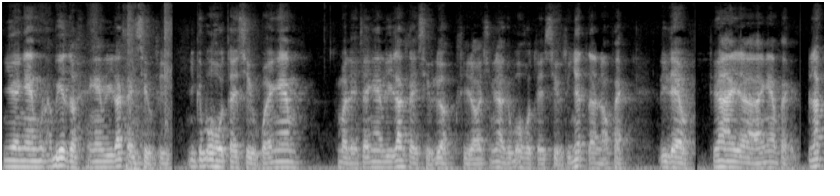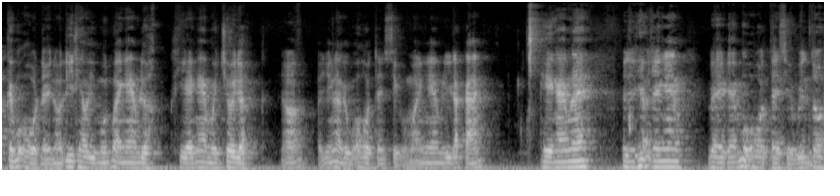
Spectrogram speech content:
như anh em cũng đã biết rồi anh em đi lắc tài xỉu thì những cái bộ hột tài xỉu của anh em mà để cho anh em đi lắc tài xỉu được thì đó chính là cái bộ hột tài xỉu thứ nhất là nó phải đi đều. Thứ hai là anh em phải lắc cái bộ hột đấy nó đi theo ý muốn của anh em được thì anh em mới chơi được. Đó, đó chính là cái bộ hột tài xỉu mà anh em đi lắc cái thì ngày hôm nay tôi giới thiệu cho anh em về cái bộ hột tài xỉu bên tôi.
